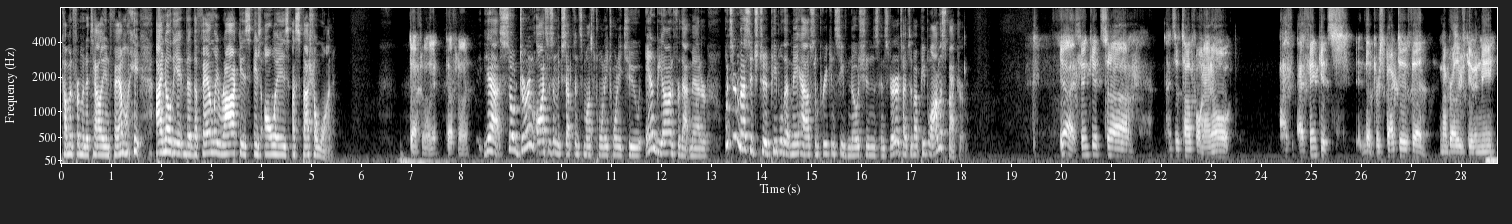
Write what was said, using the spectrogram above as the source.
coming from an Italian family, I know the the, the family rock is is always a special one. Definitely, definitely. Yeah. So during Autism Acceptance Month 2022 and beyond, for that matter, what's your message to people that may have some preconceived notions and stereotypes about people on the spectrum? Yeah, I think it's uh, it's a tough one. I know. I I think it's the perspective that my brother's given me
